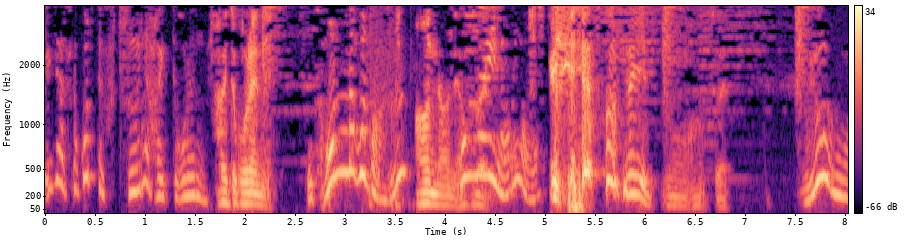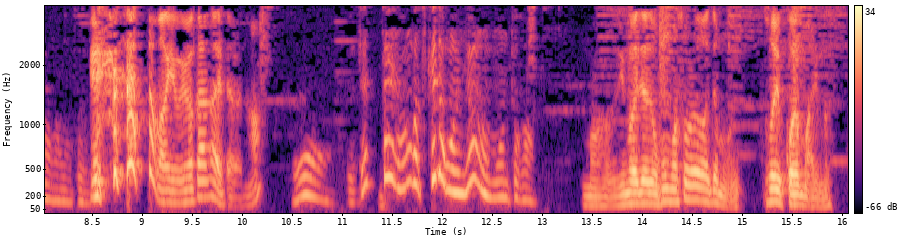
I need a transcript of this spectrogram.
え、じゃあそこって普通に入ってこれんの？入ってこれんねん。えそんなことある？あんねんあんねん。そんなそれ家あるの？いや、そんな家、もう、それ。無用分やな、もうそれ。まあ今考えたらな。おう絶対なんかつけた方がいいんじゃんの、門とか。まあ今で、ほんまそれはでも、そういう声もあります。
